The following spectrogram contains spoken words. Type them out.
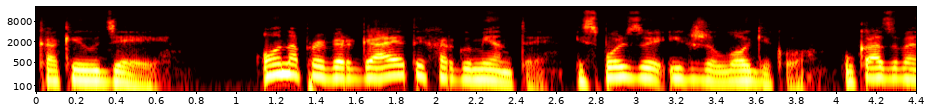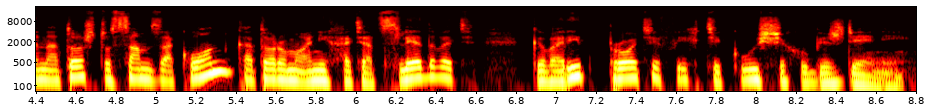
как иудеи. Он опровергает их аргументы, используя их же логику, указывая на то, что сам закон, которому они хотят следовать, говорит против их текущих убеждений.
